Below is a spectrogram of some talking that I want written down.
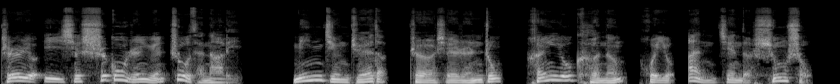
只有一些施工人员住在那里。民警觉得，这些人中很有可能会有案件的凶手。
